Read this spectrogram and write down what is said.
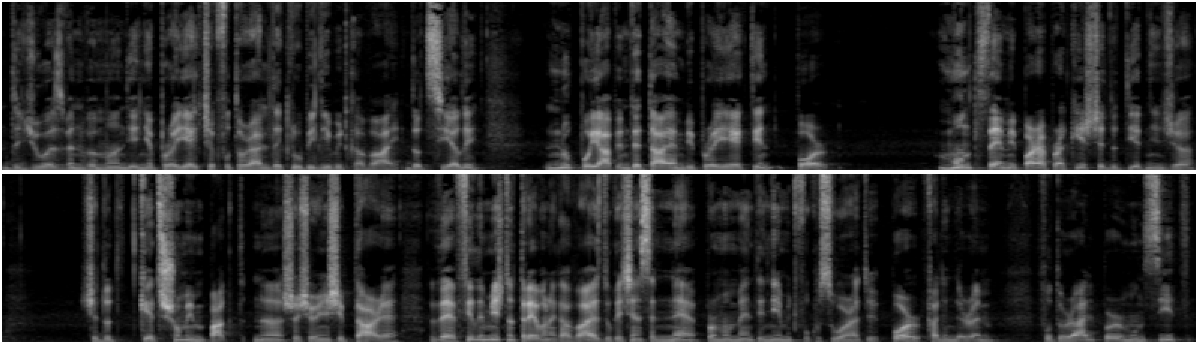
dëgjuesve në vëmendje një projekt që Futural dhe Klubi i Librit Kavajë do të sjellë. Nuk po japim detaje mbi projektin, por mund të themi paraprakisht që do të jetë një gjë që do të ketë shumë impakt në shoqërinë shqiptare dhe fillimisht në trevën e Kavajës, duke qenë se ne për momentin jemi të fokusuar aty. Por falenderojmë Futural për mundësitë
